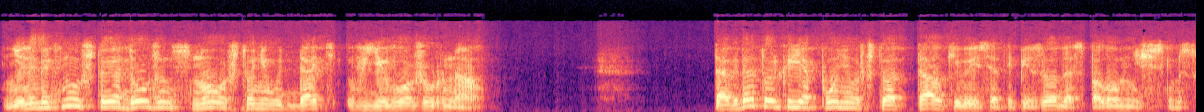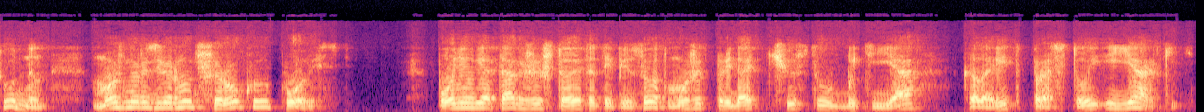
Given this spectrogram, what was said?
не намекнул, что я должен снова что-нибудь дать в его журнал. Тогда только я понял, что, отталкиваясь от эпизода с паломническим судном, можно развернуть широкую повесть. Понял я также, что этот эпизод может придать чувству бытия колорит простой и яркий.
